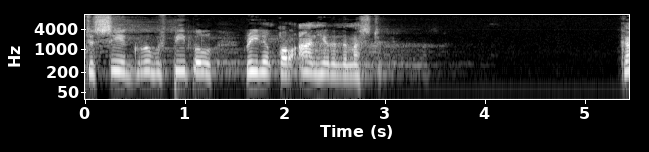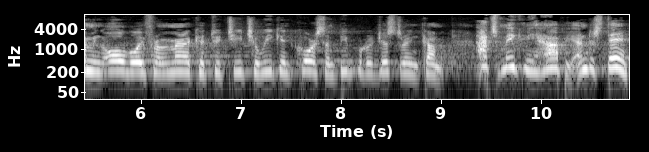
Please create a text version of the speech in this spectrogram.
to see a group of people reading Quran here in the masjid. Coming all the way from America to teach a weekend course and people registering coming. That's make me happy. Understand?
